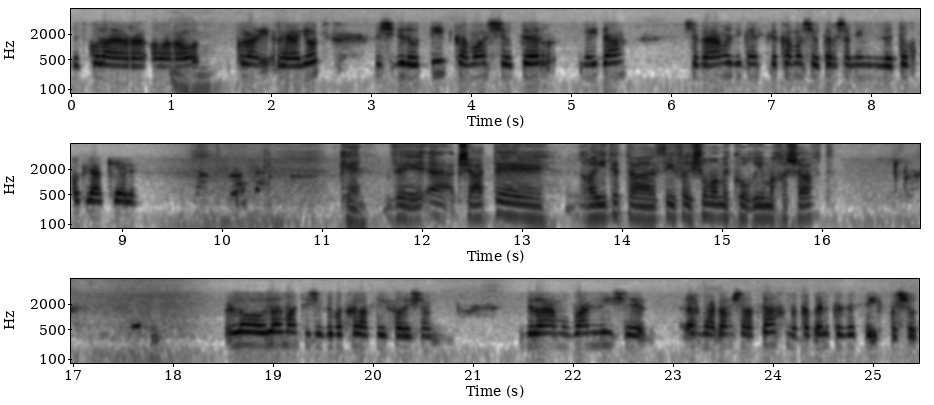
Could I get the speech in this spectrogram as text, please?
ואת כל ההוראות, כל הראיות, בשביל להוציא כמה שיותר מידע שבן אדם הזה ייכנס לכמה שיותר שנים לתוך כותלי הכלא. כן, וכשאת אה, ראית את הסעיף האישום המקורי, מה חשבת? לא, לא האמנתי שזה בהתחלה הסעיף הראשון. זה לא היה מובן לי שאיך בן אדם שרצח מקבל כזה סעיף פשוט.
